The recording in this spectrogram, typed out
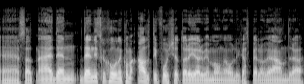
Eh, så att nej, den, den diskussionen kommer alltid fortsätta och det gör det med många olika spelare och vi har andra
